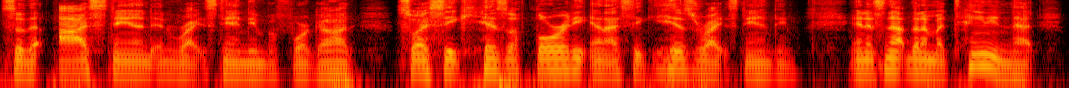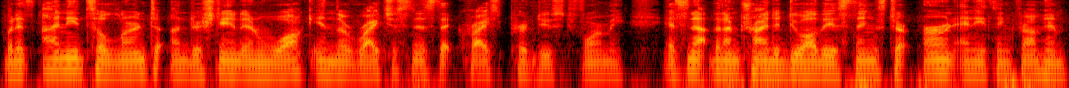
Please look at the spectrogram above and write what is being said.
so that I stand in right standing before God. So I seek His authority and I seek His right standing. And it's not that I'm attaining that, but it's I need to learn to understand and walk in the righteousness that Christ produced for me. It's not that I'm trying to do all these things to earn anything from Him,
